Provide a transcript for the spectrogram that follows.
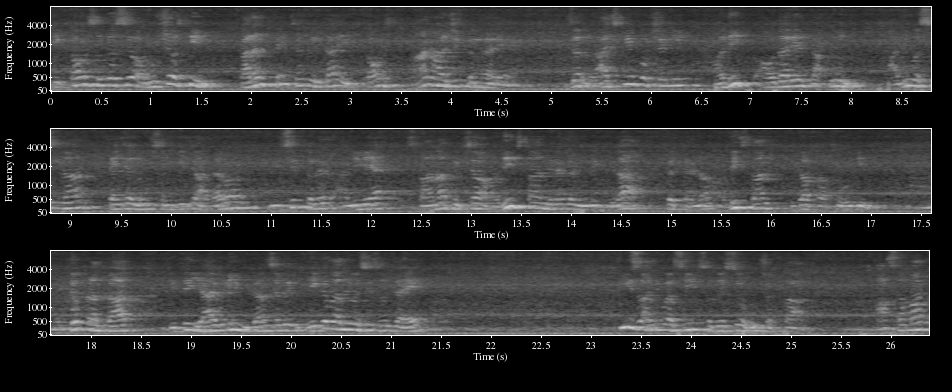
एकावन्न सदस्य अंश असतील कारण त्यांच्याकरिता एकावन्न स्थान आयोजित करणारे आहे. जर राजकीय पक्षांनी अधिक अवधारे दाखवून आदिवासींना त्यांच्या लोकसंख्येच्या आधारावर निश्चित करण्यात आलेल्या स्थानापेक्षा अधिक स्थान देण्याचा निर्णय केला तर त्यांना अधिक स्थान सुद्धा प्राप्त होतील. मध्य प्रांतात जिथे यावेळी विधानसभेत एकच आदिवासी सदस्य आहे तीस आदिवासी सदस्य होऊ शकतात. आसामात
